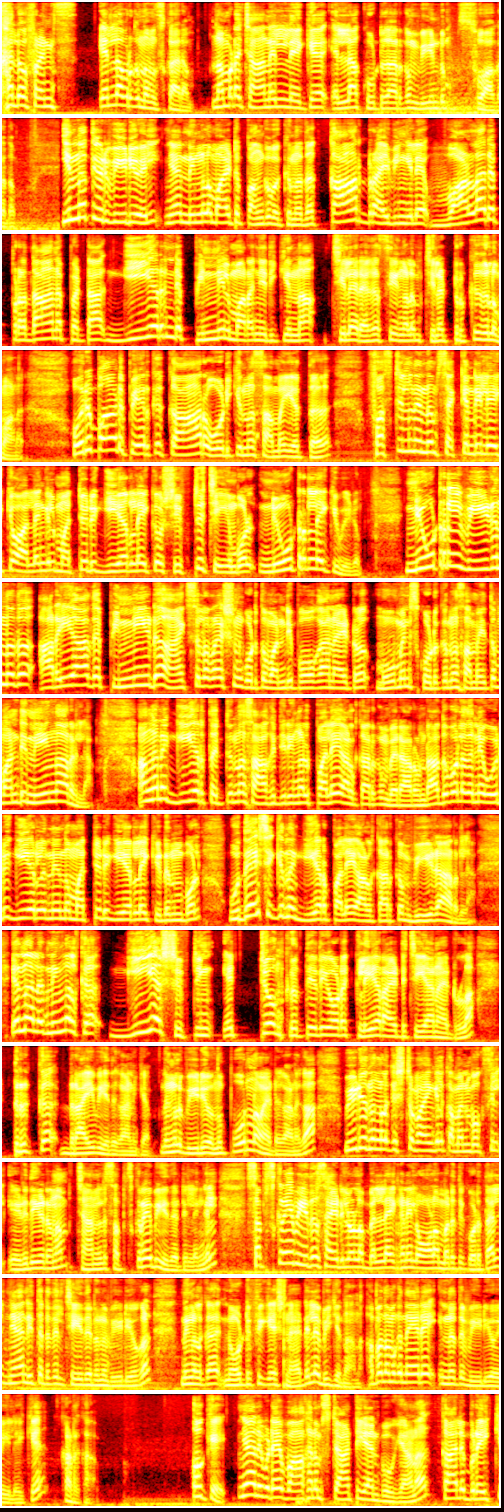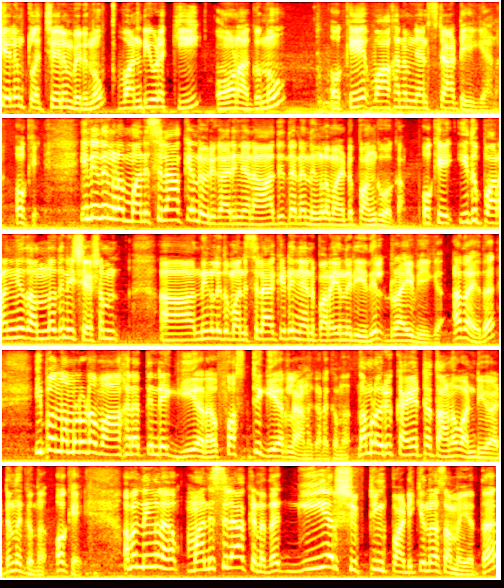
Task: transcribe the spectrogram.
Hello friends എല്ലാവർക്കും നമസ്കാരം. നമ്മുടെ ചാനലിലേക്ക് എല്ലാ കൂട്ടുകാർക്കും വീണ്ടും സ്വാഗതം. ഇന്നത്തെ ഒരു വീഡിയോയിൽ ഞാൻ നിങ്ങളുമായിട്ട് പങ്കുവെക്കുന്നത് കാർ ഡ്രൈവിംഗിലെ വളരെ പ്രധാനപ്പെട്ട ഗിയറിന്റെ പിന്നിൽ മറഞ്ഞിരിക്കുന്ന ചില രഹസ്യങ്ങളും ചില ട്രിക്കുകളുമാണ്. ഒരുപാട് പേർക്ക് കാർ ഓടിക്കുന്ന സമയത്ത് ഫസ്റ്റിൽ നിന്നും സെക്കൻഡിലേക്കോ അല്ലെങ്കിൽ മറ്റൊരു ഗിയറിലേക്കോ ഷിഫ്റ്റ് ചെയ്യുമ്പോൾ ന്യൂട്രലിലേക്ക് വീഴും. ന്യൂട്രലിൽ വീഴുന്നത് അറിയാതെ പിന്നീട് ആക്സിലറേഷൻ കൊടുത്ത് വണ്ടി പോകാനായിട്ട് മൂവ്മെന്റ്സ് കൊടുക്കുന്ന സമയത്ത് വണ്ടി നീങ്ങാറില്ല. അങ്ങനെ ഗിയർ തെറ്റുന്ന സാഹചര്യങ്ങൾ പല ആൾക്കാർക്കും വരാറുണ്ട്. അതുപോലെ തന്നെ ഒരു ഗിയറിൽ നിന്ന് മറ്റൊരു ഗിയറിലേക്ക് ഇടുമ്പോൾ ഉദ്ദേശിക്കുന്ന ഗിയർ പല ആൾക്കാർക്കും വീഴാറില്ല. എന്നാൽ നിങ്ങൾക്ക് ഗിയർ ഷിഫ്റ്റിംഗ് ഏറ്റവും കൃത്യതയോടെ ക്ലിയർ ആയിട്ട് ചെയ്യാനായിട്ടുള്ള ട്രിക്ക് ഡ്രൈവ് ചെയ്ത് കാണിക്കാം. നിങ്ങൾ വീഡിയോ ഒന്ന് പൂർണമായിട്ട് കാണുക. വീഡിയോ നിങ്ങൾക്ക് ഇഷ്ടമായെങ്കിൽ കമന്റ് ബോക്സിൽ എഴുതിയിടണം. ചാനൽ സബ്സ്ക്രൈബ് ചെയ്തിട്ടില്ലെങ്കിൽ സബ്സ്ക്രൈബ് ചെയ്ത് സൈഡിലുള്ള ബെല്ലൈക്കണിൽ ഓളം അമർത്തി കൊടുത്താൽ ഞാൻ ഇത്തരത്തിൽ ചെയ്തിരുന്ന വീഡിയോകൾ നിങ്ങൾക്ക് നോട്ടിഫിക്കേഷനായിട്ട് ലഭിക്കുന്നതാണ്. അപ്പോൾ നമുക്ക് നേരെ ഇന്നത്തെ വീഡിയോയിലേക്ക് കടക്കാം. ഓക്കെ ഞാനിവിടെ വാഹനം സ്റ്റാർട്ട് ചെയ്യാൻ പോവുകയാണ്. കാൽ ബ്രേക്കിലും ക്ലച്ചിലും വരുന്നു. വണ്ടിയുടെ കീ ഓൺ ആക്കുന്നു. ഓക്കെ വാഹനം ഞാൻ സ്റ്റാർട്ട് ചെയ്യുകയാണ്. ഓക്കെ ഇനി നിങ്ങൾ മനസ്സിലാക്കേണ്ട ഒരു കാര്യം ഞാൻ ആദ്യം തന്നെ നിങ്ങളുമായിട്ട് പങ്കുവെക്കാം. ഓക്കെ ഇത് പറഞ്ഞു തന്നതിന് ശേഷം നിങ്ങളിത് മനസ്സിലാക്കിയിട്ട് ഞാൻ പറയുന്ന രീതിയിൽ ഡ്രൈവ് ചെയ്യുക. അതായത് ഇപ്പോൾ നമ്മളുടെ വാഹനത്തിന്റെ ഗിയർ ഫസ്റ്റ് ഗിയറിലാണ് കിടക്കുന്നത്. നമ്മളൊരു കയറ്റത്താണ് വണ്ടിയുമായിട്ട് നിൽക്കുന്നത്. ഓക്കെ അപ്പം നിങ്ങൾ മനസ്സിലാക്കേണ്ടത് ഗിയർ ഷിഫ്റ്റിംഗ് പഠിക്കുന്ന സമയത്ത്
